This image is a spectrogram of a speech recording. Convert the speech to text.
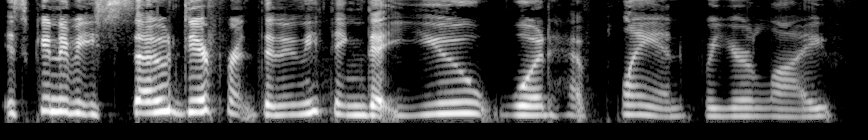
It's going to be so different than anything that you would have planned for your life.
